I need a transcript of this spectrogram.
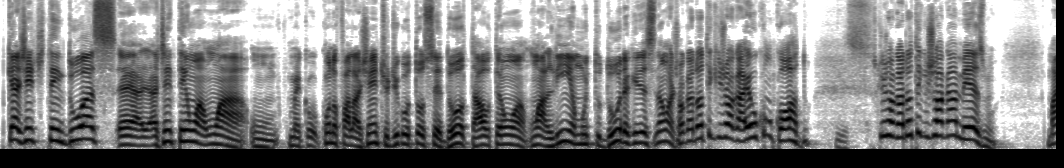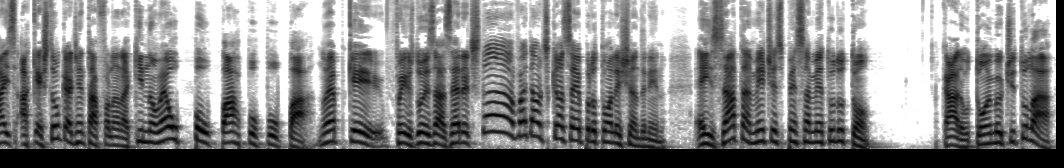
Porque a gente tem duas. é, a gente tem uma. uma- um, como é que eu- quando eu falo a gente, eu digo o torcedor tal, tem uma, uma linha muito dura que diz assim: não, o jogador tem que jogar. Eu concordo. Isso. que o jogador tem que jogar mesmo. Mas a questão que a gente tá falando aqui não é o poupar por poupar. Não é porque fez 2 a 0 e disse, ah, vai dar um descanso aí pro Tom Alexandrino. É exatamente esse pensamento do Tom. Cara, o Tom é meu titular.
